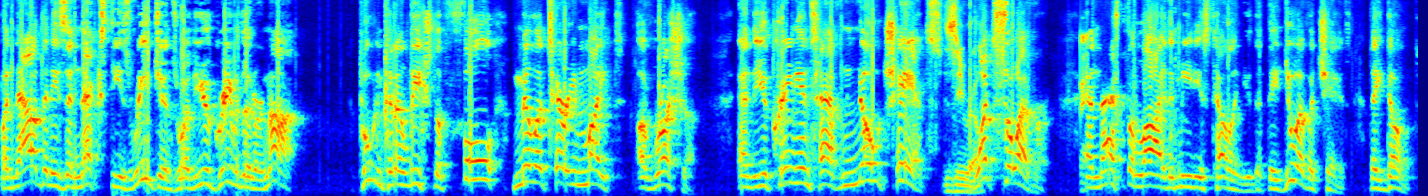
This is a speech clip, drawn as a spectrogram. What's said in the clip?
But now that he's annexed these regions, whether you agree with it or not, Putin can unleash the full military might of Russia. And the Ukrainians have no chance Zero. whatsoever. And that's the lie the media is telling you that they do have a chance. They don't.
